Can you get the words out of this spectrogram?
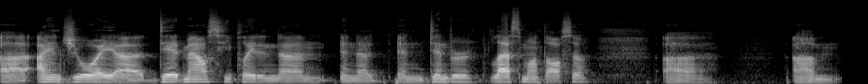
uh, I enjoy uh, deadmau5. He played in um, in uh, in Denver last month also. Uh, um,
